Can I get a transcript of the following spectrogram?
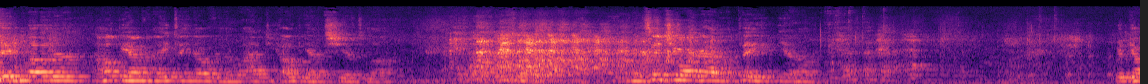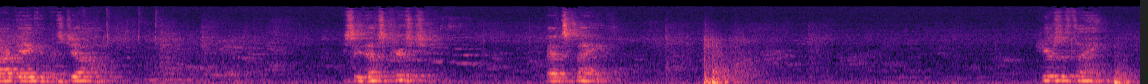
big motor. I hope you have an 18 over though. I, have I hope you have to shift a lot. and since you are driving a Pete, you know. But God gave him his job. You see, that's Christian. That's faith. Here's the thing.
